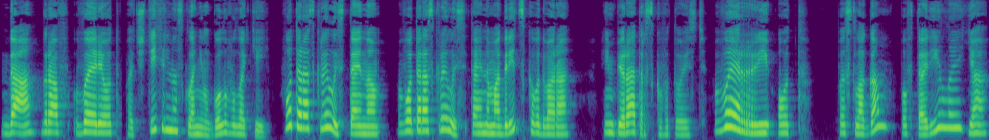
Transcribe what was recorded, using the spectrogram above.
«Да, граф Вериот», – почтительно склонил голову лакей. «Вот и раскрылась тайна... Вот и раскрылась тайна мадридского двора. Императорского, то есть. Верриот». По слогам повторила я,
